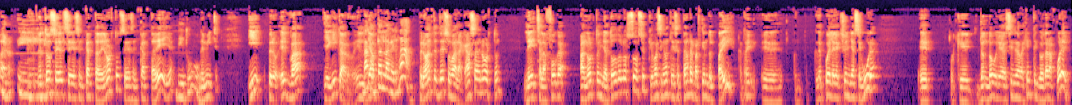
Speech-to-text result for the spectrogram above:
Bueno, y... Entonces él se desencanta de Norton, se desencanta de ella, De de Mitchell, y, pero él va, y aquí claro, él Va a contar la verdad. pero antes de eso va a la casa de Norton, le echa la foca a Norton y a todos los socios que básicamente se están repartiendo el país. Eh, después de la elección ya segura, eh, porque John Doe le iba a decir a la gente que votaran por él.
